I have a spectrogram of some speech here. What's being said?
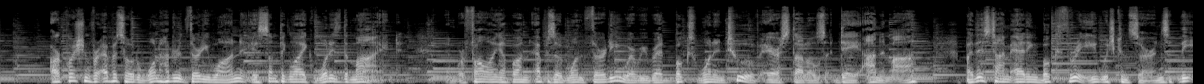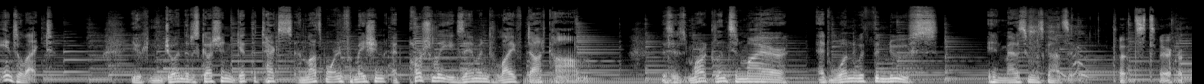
Our question for episode 131 is something like, What is the mind? And we're following up on episode 130, where we read books 1 and 2 of Aristotle's De Anima, by this time adding book 3, which concerns the intellect. You can join the discussion, get the texts, and lots more information at partiallyexaminedlife.com. This is Mark Linsenmeyer at One with the Nous in Madison, Wisconsin. That's terrible.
